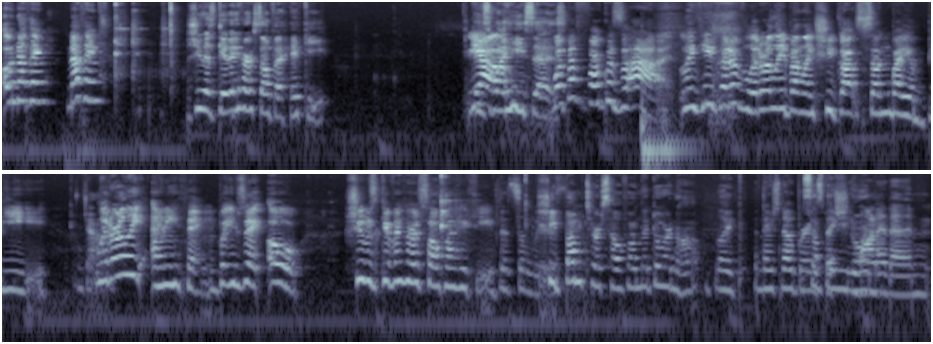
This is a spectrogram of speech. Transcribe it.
Oh, nothing, nothing. She was giving herself a hickey. Yeah, what he says. What the fuck was that? Like, he could have literally been like, she got stung by a bee. Yeah. Literally anything. But you say, oh, she was giving herself a hickey. That's a weird. She bumped herself on the doorknob. Like, And there's no bruise, but Something she normal. wanted an,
